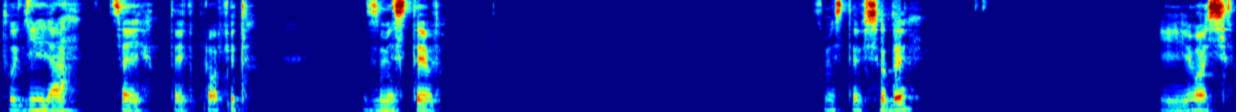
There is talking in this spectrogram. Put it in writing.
Тоді я цей take profit змістив. Змістив сюди. І ось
